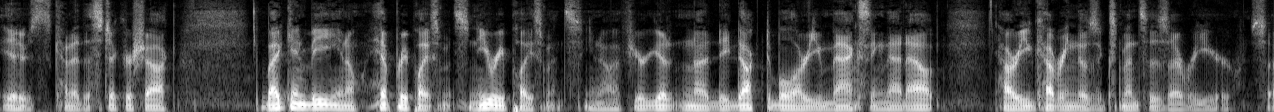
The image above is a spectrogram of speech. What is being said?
is kind of the sticker shock. But it can be, you know, hip replacements, knee replacements. You know, if you're getting a deductible, are you maxing that out? How are you covering those expenses every year? So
